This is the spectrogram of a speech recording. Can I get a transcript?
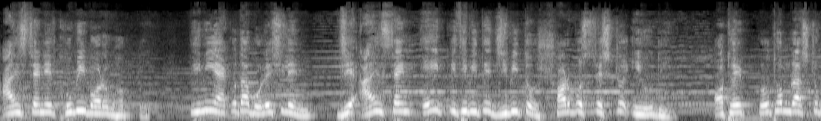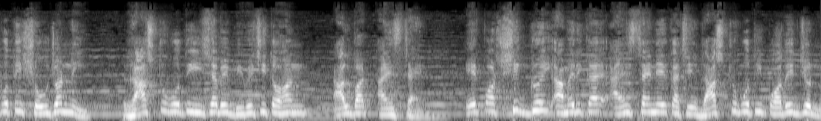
আইনস্টাইনের খুবই বড় ভক্ত। তিনি একদা বলেছিলেন যে আইনস্টাইন এই পৃথিবীতে জীবিত সর্বশ্রেষ্ঠ ইহুদি। অতএব প্রথম রাষ্ট্রপতির সৌজন্যেই রাষ্ট্রপতি হিসাবে বিবেচিত হন আলবার্ট আইনস্টাইন। এরপর শীঘ্রই আমেরিকায় আইনস্টাইনের কাছে রাষ্ট্রপতি পদের জন্য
